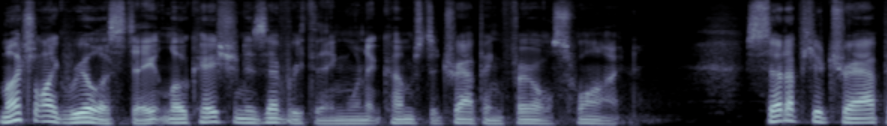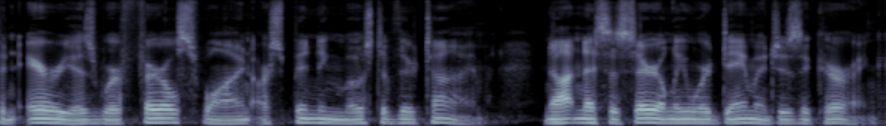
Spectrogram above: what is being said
Much like real estate, location is everything when it comes to trapping feral swine. Set up your trap in areas where feral swine are spending most of their time, not necessarily where damage is occurring.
